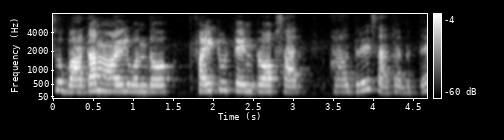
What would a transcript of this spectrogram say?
ಸೊ ಬಾದಾಮ್ ಆಯಿಲ್ ಒಂದು ಫೈವ್ ಟು ಟೆನ್ ಡ್ರಾಪ್ಸ್ ಆದ, ಆದರೆ ಸಾಕಾಗುತ್ತೆ.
